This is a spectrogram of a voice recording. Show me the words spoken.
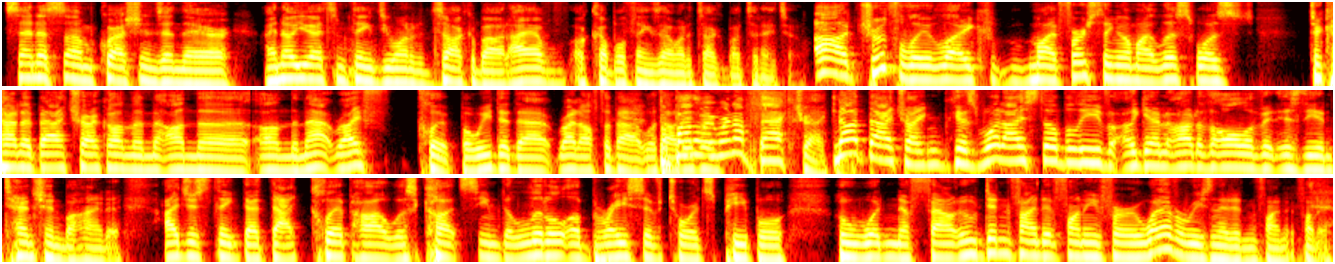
Send us some questions in there. I know you had some things you wanted to talk about. I have a couple things I want to talk about today too. Uh, truthfully, like my first thing on my list was to kind of backtrack on the on the on the Matt Rife clip, but we did that right off the bat But by the way, we're not backtracking. not backtracking because what I still believe again out of all of it is the intention behind it. I just think that that clip how it was cut seemed a little abrasive towards people who wouldn't have found who didn't find it funny for whatever reason they didn't find it funny.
